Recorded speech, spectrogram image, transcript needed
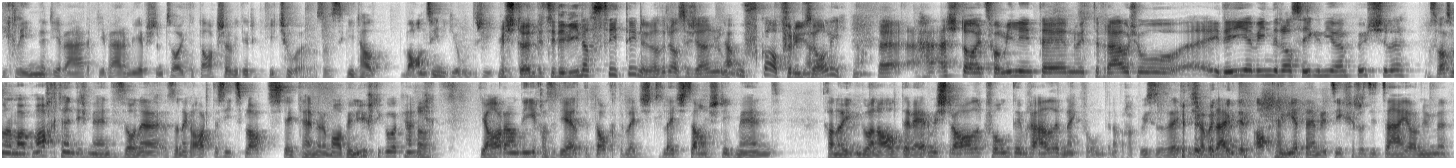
die Kleinen, die wären, die wären am liebsten am zweiten Tag schon wieder in die Schule. Also es gibt halt wahnsinnige Unterschiede. Wir stehen jetzt in der Weihnachtszeit drin, oder? Das ist auch eine ja. Aufgabe für uns ja. alle. Ja. Äh, hast du da jetzt familienintern mit der Frau schon äh, Ideen, wie wir das irgendwie büscheln Also was wir mal gemacht haben, ist, wir haben so einen, so einen Gartensitzplatz, dort haben wir mal Beleuchtung gehängt. Ah. Jara und ich, also die ältere Tochter, letzten letzten Samstag, wir haben ich habe noch irgendwo einen alten Wärmestrahler gefunden im Keller. Nicht gefunden, aber ich habe gewusst, dass er ist. Aber den wieder aktiviert. Den haben wir jetzt sicher schon seit zehn Jahren nicht mehr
